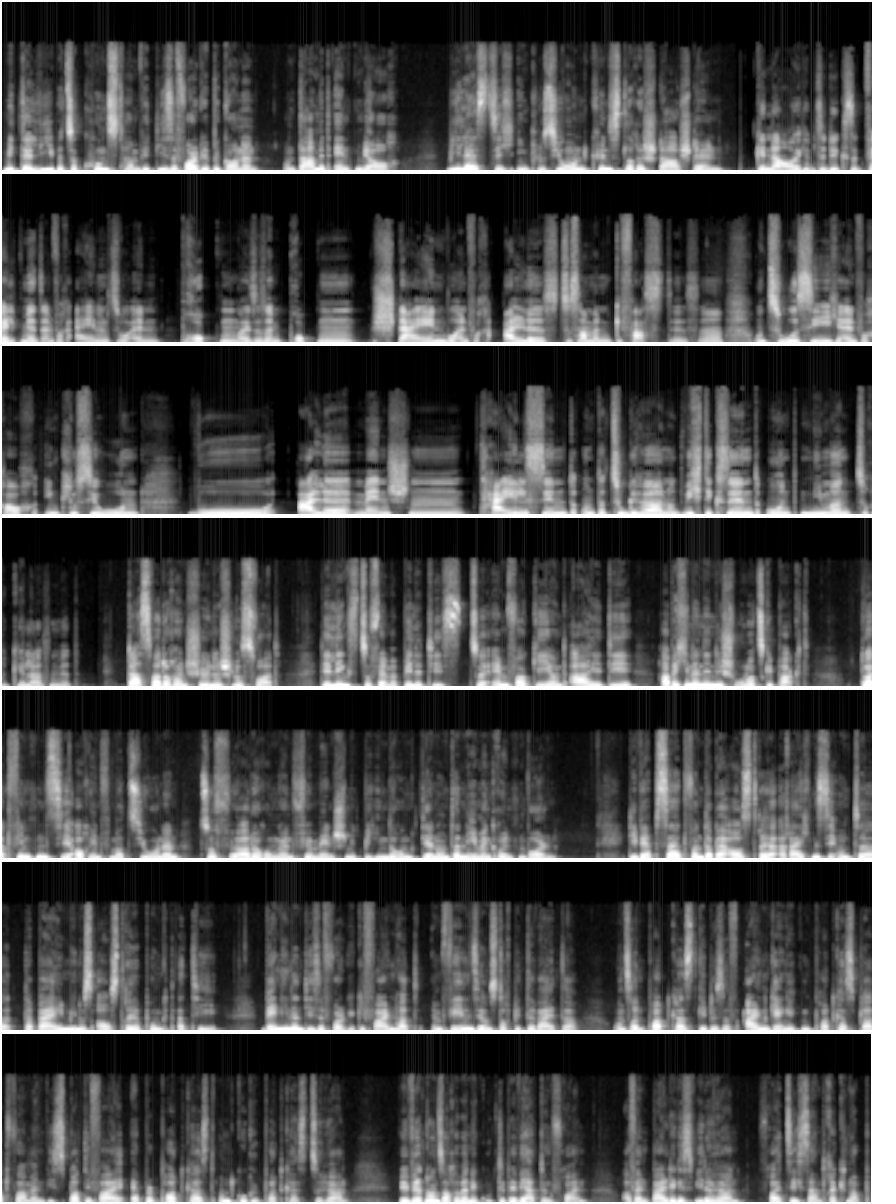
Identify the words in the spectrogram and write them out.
Mit der Liebe zur Kunst haben wir diese Folge begonnen und damit enden wir auch. Wie lässt sich Inklusion künstlerisch darstellen? Genau, ich habe zu dir gesagt, fällt mir jetzt einfach ein, so ein Brocken, also so ein Brockenstein, wo einfach alles zusammengefasst ist. Ja? Und so sehe ich einfach auch Inklusion, wo alle Menschen Teil sind und dazugehören und wichtig sind und niemand zurückgelassen wird. Das war doch ein schönes Schlusswort. Die Links zu Femabilities, zur MVG und AED habe ich Ihnen in die Shownotes gepackt. Dort finden Sie auch Informationen zu Förderungen für Menschen mit Behinderung, die ein Unternehmen gründen wollen. Die Website von Dabei Austria erreichen Sie unter dabei-austria.at. Wenn Ihnen diese Folge gefallen hat, empfehlen Sie uns doch bitte weiter. Unseren Podcast gibt es auf allen gängigen Podcast-Plattformen wie Spotify, Apple Podcast und Google Podcast zu hören. Wir würden uns auch über eine gute Bewertung freuen. Auf ein baldiges Wiederhören freut sich Sandra Knopp.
